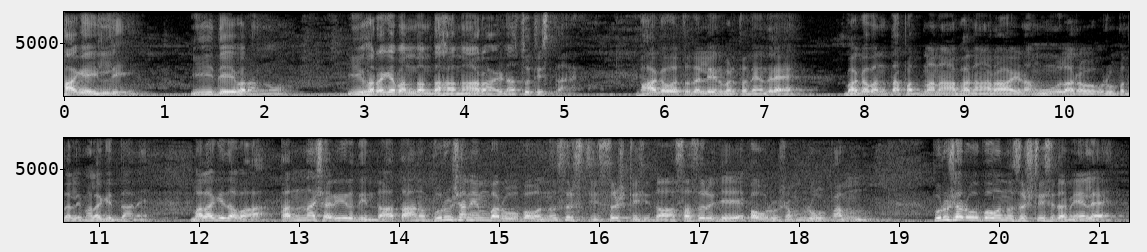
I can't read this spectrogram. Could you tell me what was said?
ಹಾಗೆ ಇಲ್ಲಿ ಈ ದೇವರನ್ನು ಈ ಹೊರಗೆ ಬಂದಂತಹ ನಾರಾಯಣ ಸ್ತುತಿಸ್ತಾನೆ. ಭಾಗವತದಲ್ಲಿ ಏನು ಬರ್ತದೆ ಅಂದರೆ ಭಗವಂತ ಪದ್ಮನಾಭ ನಾರಾಯಣ ಮೂಲ ರೂಪದಲ್ಲಿ ಮಲಗಿದ್ದಾನೆ. ಮಲಗಿದವ ತನ್ನ ಶರೀರದಿಂದ ತಾನು ಪುರುಷನೆಂಬ ರೂಪವನ್ನು ಸೃಷ್ಟಿ ಸೃಷ್ಟಿಸಿದ ಸಸೃಜೆ ಪೌರುಷಂ ರೂಪಂ. ಪುರುಷ ರೂಪವನ್ನು ಸೃಷ್ಟಿಸಿದ ಮೇಲೆ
